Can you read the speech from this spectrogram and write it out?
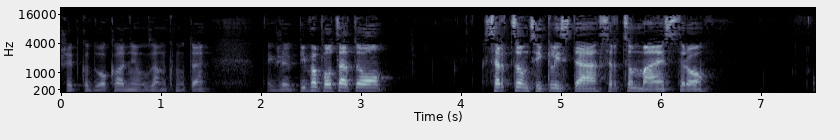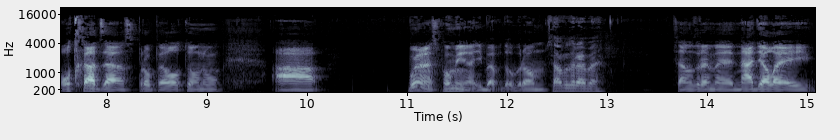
všetko dôkladne uzamknuté. Takže Pipo Pocato srdcom cyklista, srdcom maestro odchádza z pro pelotónu a budeme spomínať iba v dobrom. Samozrejme. Samozrejme, naďalej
